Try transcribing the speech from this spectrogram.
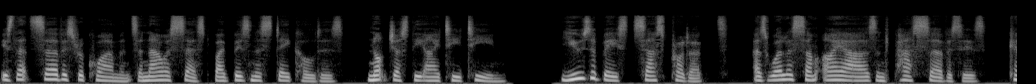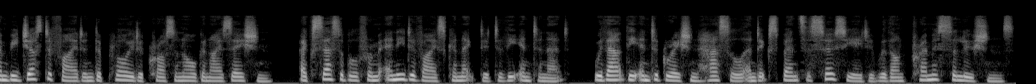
is that service requirements are now assessed by business stakeholders, not just the IT team. User based SaaS products, as well as some IaaS and PaaS services, can be justified and deployed across an organization, accessible from any device connected to the Internet, without the integration hassle and expense associated with on premise solutions.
